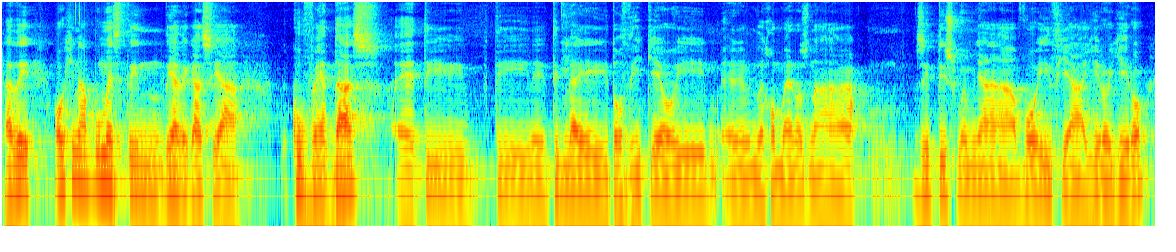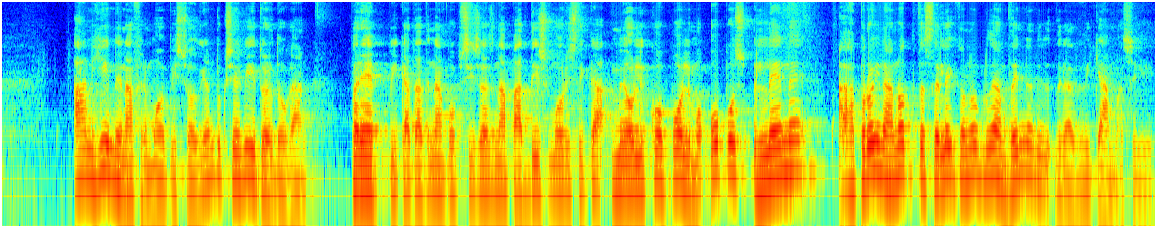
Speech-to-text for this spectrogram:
Δηλαδή, όχι να μπούμε στην διαδικασία κουβέντας, ε, τι, τι, τι λέει το δίκαιο ή ε, ενδεχομένως να ζητήσουμε μια βοήθεια γύρω-γύρω. Αν γίνει ένα θερμό επεισόδιο, αν του ξεβεί το Ερντογάν, πρέπει κατά την άποψή σας να απαντήσουμε οριστικά με ολικό πόλεμο. Όπως λένε πρώην ανώτατα στελέχη των Όρων Δεν είναι δηλαδή δικιά μας η.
